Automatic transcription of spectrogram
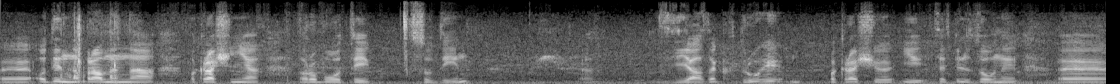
Е, один направлений на покращення роботи судин, е, зв'язок, другий покращує і це спеціалізоване е,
